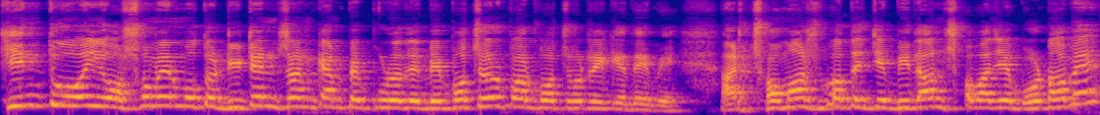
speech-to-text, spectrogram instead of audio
কিন্তু ওই অসমের মতো ডিটেনশন ক্যাম্পে পুরো দেবে, বছর পর বছর রেখে দেবে, আর ছ মাস বাদে যে বিধানসভা যে ভোট হবে,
